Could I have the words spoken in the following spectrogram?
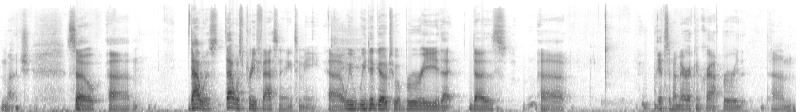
much. So. Um, that was that was pretty fascinating to me. Uh, we we did go to a brewery that does. Uh, it's an American craft brewery. That, um,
